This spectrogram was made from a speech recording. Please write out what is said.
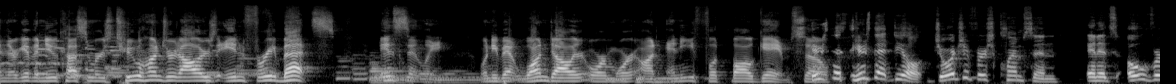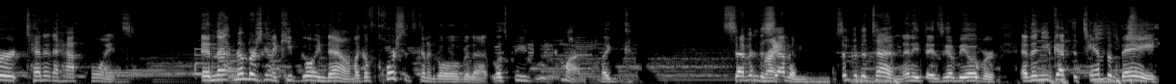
and they're giving new customers $200 in free bets instantly when you bet $1 or more on any football game. So, Here's this, here's that deal: Georgia versus Clemson, and it's over 10 and a half points. And that number is going to keep going down. Like, of course, it's going to go over that. Let's be, come on, like seven to Right. seven, seven to 10, anything, it's going to be over. And then you got the Tampa Bay.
